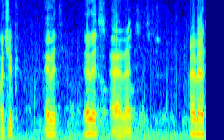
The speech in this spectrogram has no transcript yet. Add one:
Açık. Evet. Evet. Evet. Evet.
